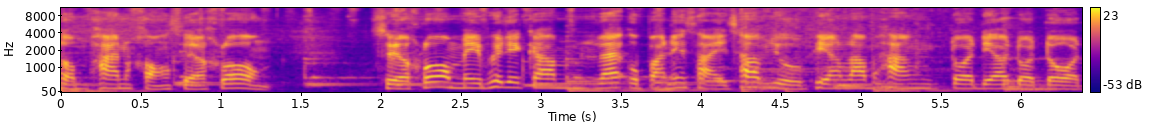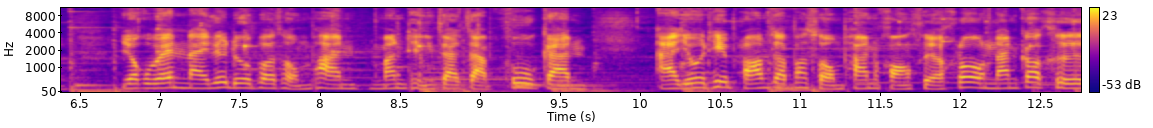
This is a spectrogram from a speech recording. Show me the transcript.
สมพันธุ์ของเสือโคร่ง เสือโคร่งมีพฤติกรรมและอุปนิสัยชอบอยู่เพียงลำพังตัวเดียวโดดๆ ยกเว้นในฤดูผสมพันธุ์มันถึงจะจับคู่กัน อายุที่พร้อมจะผสมพันธุ์ของเสือโคร่งนั้นก็คือ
